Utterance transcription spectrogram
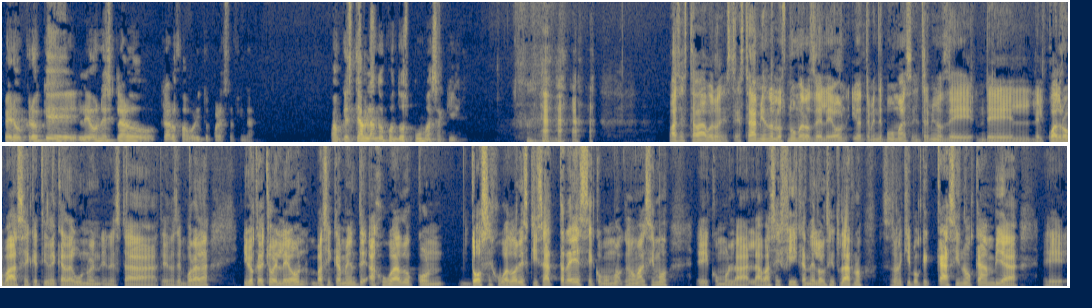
pero creo que León es claro, claro favorito para esta final. Aunque esté hablando con dos Pumas aquí. Más estaba, bueno, estaba viendo los números de León y también de Pumas en términos de, del, cuadro base que tiene cada uno en, esta, en esta temporada. Y veo que de hecho el León básicamente ha jugado con 12 jugadores, quizá 13 como, como máximo, eh, como la, base fija en el 11 titular, ¿no? Es un equipo que casi no cambia, eh,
